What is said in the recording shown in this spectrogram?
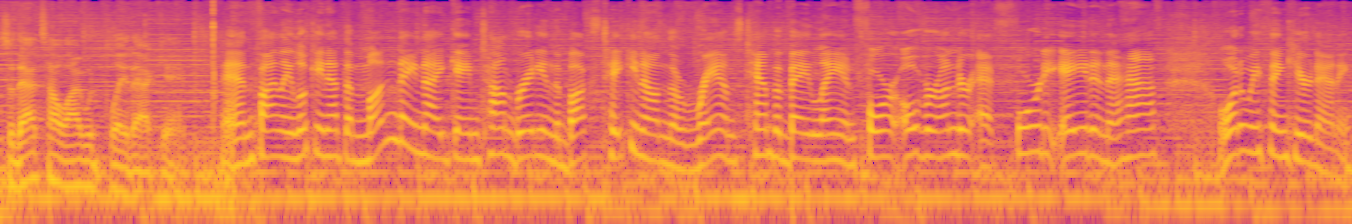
So that's how I would play that game. And finally, looking at the Monday night game, Tom Brady and the Bucs taking on the Rams. Tampa Bay laying four over under at 48 and a half. What do we think here, Danny?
